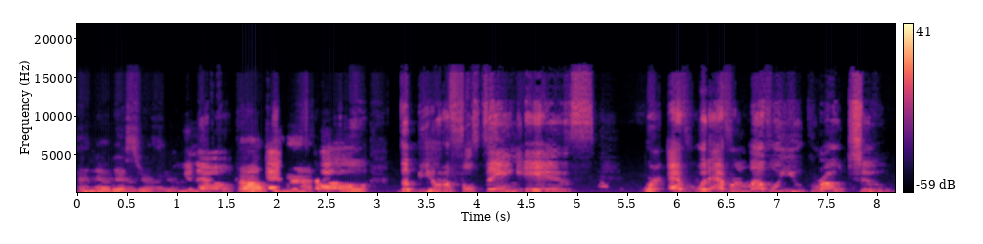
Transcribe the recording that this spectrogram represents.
I know that's right. You know? Oh, and yeah. so the beautiful thing is wherever whatever level you grow to,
